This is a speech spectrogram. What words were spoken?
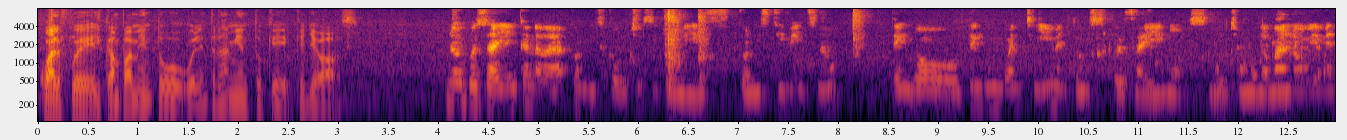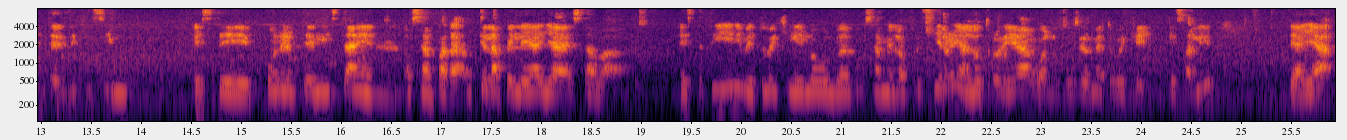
¿cuál fue el campamento o el entrenamiento que, llevabas? No, pues ahí en Canadá con mis coaches y con mis, con mis teammates, ¿no? Tengo, tengo un buen team, entonces pues ahí nos, nos echamos la mano. Obviamente es difícil este, ponerte lista en, o sea, para que la pelea ya estaba este fin y me tuve que ir luego, luego, o sea, me lo ofrecieron y al otro día o a los dos días me tuve que, que salir de allá,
